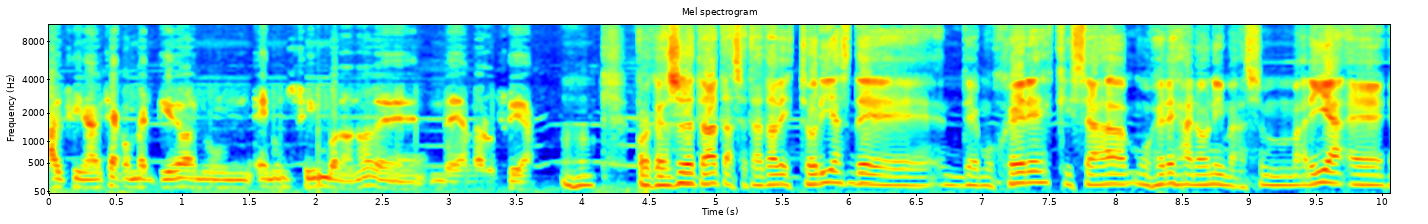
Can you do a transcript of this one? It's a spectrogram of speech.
al final se ha convertido en un, en un símbolo ¿no? de, de Andalucía. Uh -huh. Porque de eso se trata, se trata de historias de, de mujeres, quizás mujeres anónimas. María, eh,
